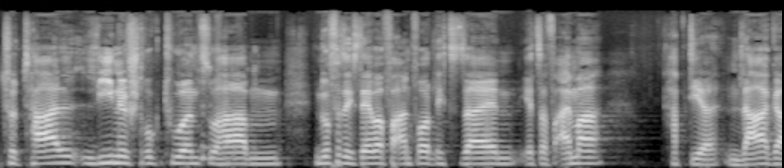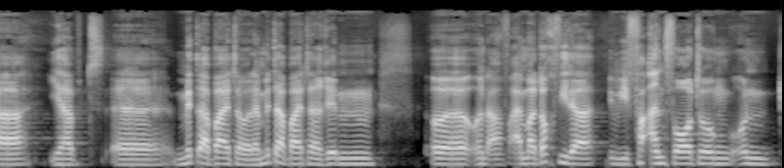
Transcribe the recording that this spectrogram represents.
total line Strukturen zu haben, nur für sich selber verantwortlich zu sein. Jetzt auf einmal habt ihr ein Lager, ihr habt äh, Mitarbeiter oder Mitarbeiterinnen, äh, und auf einmal doch wieder irgendwie Verantwortung und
